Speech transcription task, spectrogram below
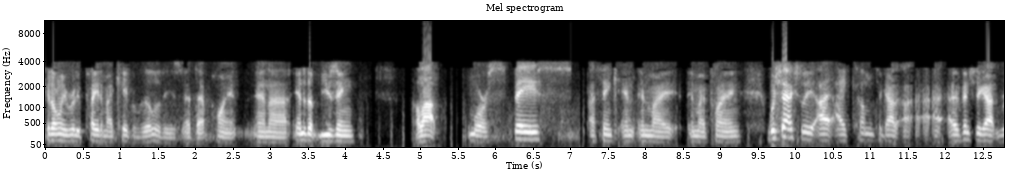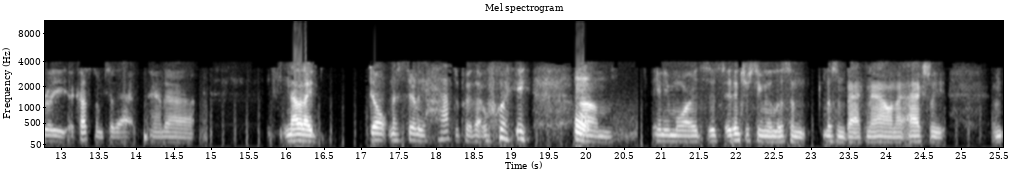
could only really play to my capabilities at that point, and uh, ended up using a lot more space. I think in in my in my playing, which actually I I come to got I, I eventually got really accustomed to that, and uh now that I don't necessarily have to play that way um anymore, it's it's it's interesting to listen listen back now, and I, I actually am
